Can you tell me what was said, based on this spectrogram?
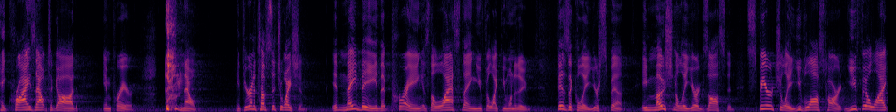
He cries out to God in prayer. now, if you're in a tough situation, it may be that praying is the last thing you feel like you want to do. Physically, you're spent. Emotionally, you're exhausted. Spiritually, you've lost heart. You feel like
